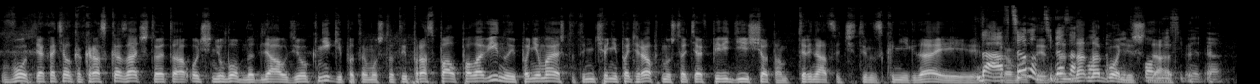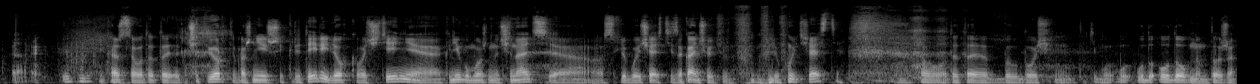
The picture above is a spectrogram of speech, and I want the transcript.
Вот, я хотел как раз сказать, что это очень удобно для аудиокниги, потому что ты проспал половину и понимаешь, что ты ничего не потерял, потому что у тебя впереди еще там 13-14 книг, да, и да, а в целом тебя на, нагонишь, да. Себе, да. Мне кажется, вот это четвертый важнейший критерий легкого чтения. Книгу можно начинать э, с любой части и заканчивать в любой части. Вот, это было бы очень таким удобным тоже.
